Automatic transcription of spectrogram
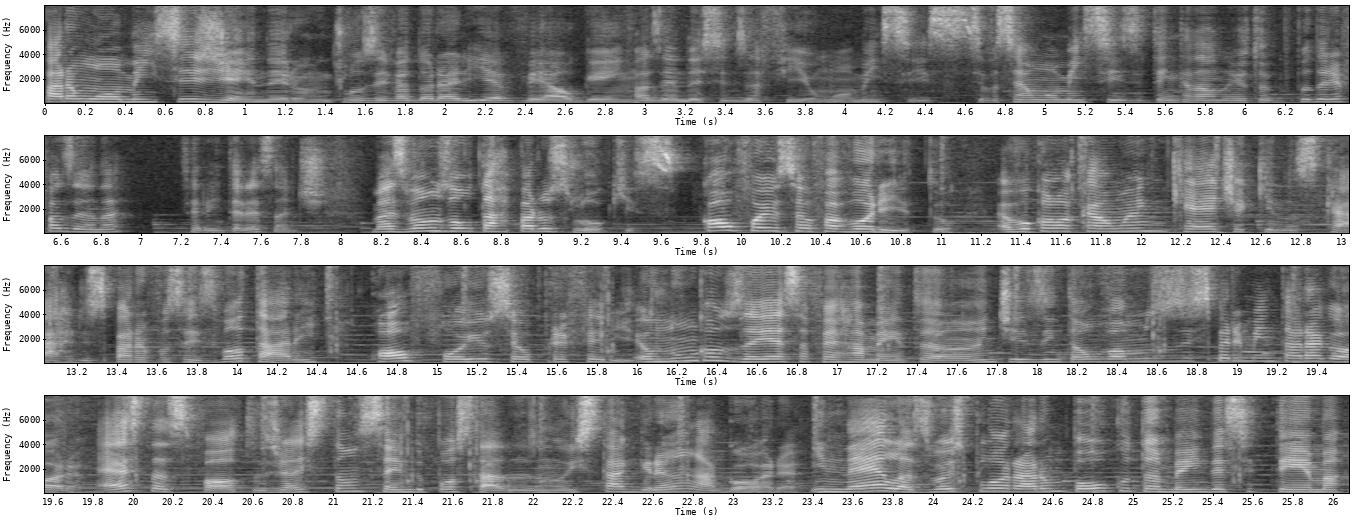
para um homem cisgênero. Inclusive, adoraria ver alguém fazendo esse desafio, um homem cis. Se você é um homem cis e tem canal no YouTube, poderia fazer, né? Seria interessante. Mas vamos voltar para os looks. Qual foi o seu favorito? Eu vou colocar uma enquete aqui nos cards para vocês votarem qual foi o seu preferido. Eu nunca usei essa ferramenta antes, então vamos experimentar agora. Estas fotos já estão sendo postadas no Instagram agora, e nelas vou explorar um pouco também desse tema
